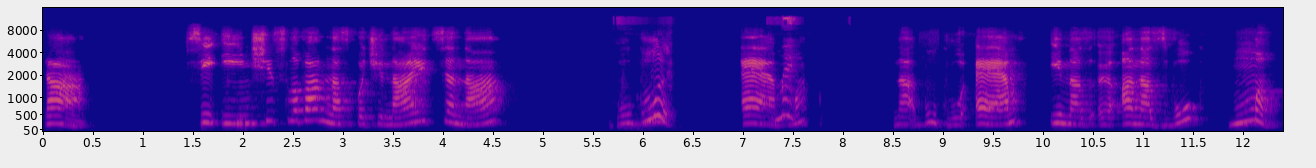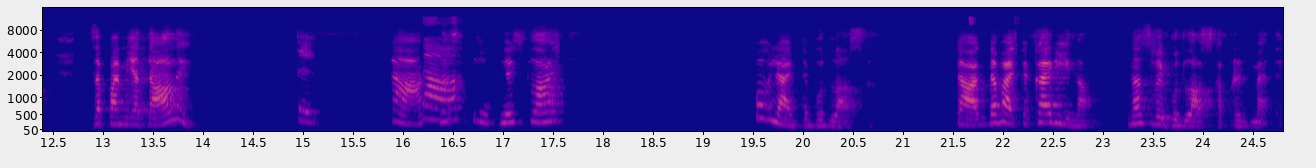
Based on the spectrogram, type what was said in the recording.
Так. Всі інші слова в нас починаються на букву Ми. М. На букву М, і на, е, а на звук М. Запам'ятали? Так, Так. наступний слайд. Погляньте, будь ласка. Так, давайте, Каріна, назви, будь ласка, предмети.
